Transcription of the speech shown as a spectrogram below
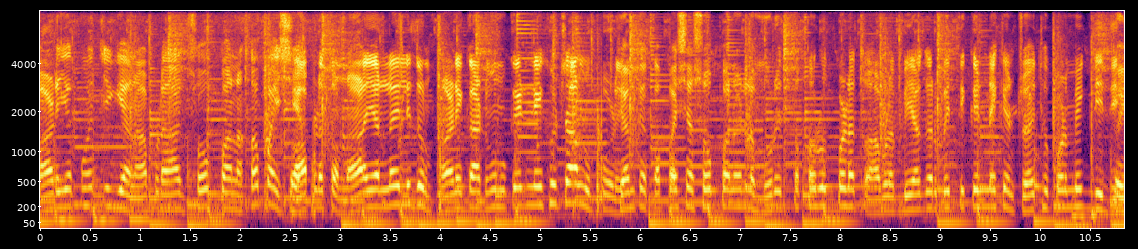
વાડીએ પહોંચી ગયા ને આપણે આજ સોપાના કપાઈ છે. આપણે તો નાળિયેર લઈ લીધું ને પાણી કાઢવાનું કઈ નાખ્યું ચાલુ પડે. કેમ કે કપાસિયા સોપાનું એટલે મુહૂર્ત તો કરવું જ પડે. તો આપણે બે અગરબત્તી કરી નાખીને ચોથું પણ મેક દીધી.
